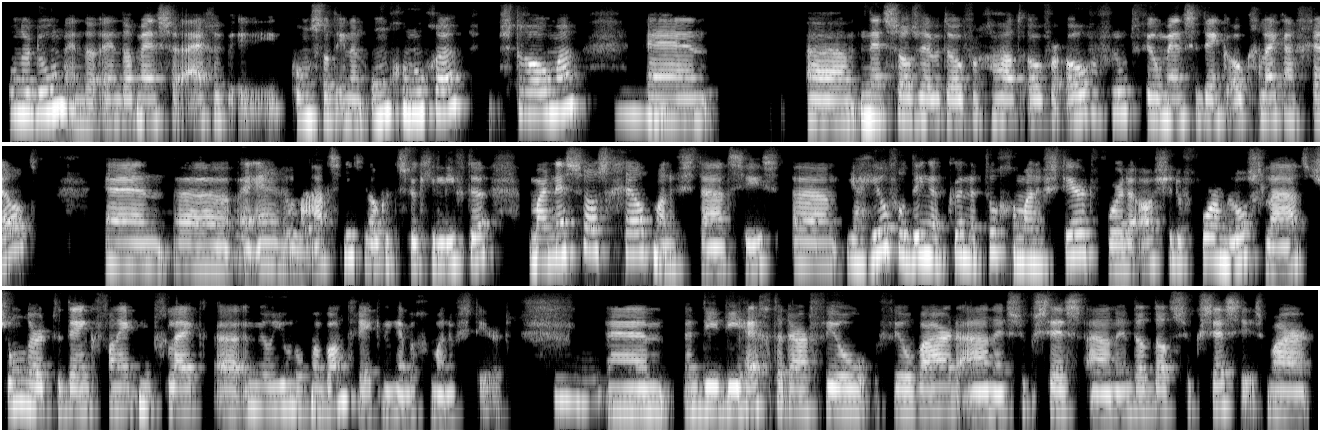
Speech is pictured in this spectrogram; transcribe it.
onderdoen. En dat, en dat mensen eigenlijk constant in een ongenoegen stromen. Mm. En uh, net zoals we hebben het over gehad over overvloed. Veel mensen denken ook gelijk aan geld. En, uh, en relaties, ook het stukje liefde. Maar net zoals geldmanifestaties, uh, ja, heel veel dingen kunnen toch gemanifesteerd worden als je de vorm loslaat, zonder te denken van ik moet gelijk uh, een miljoen op mijn bankrekening hebben gemanifesteerd. Mm en, en die, die hechten daar veel, veel waarde aan en succes aan en dat dat succes is. Maar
